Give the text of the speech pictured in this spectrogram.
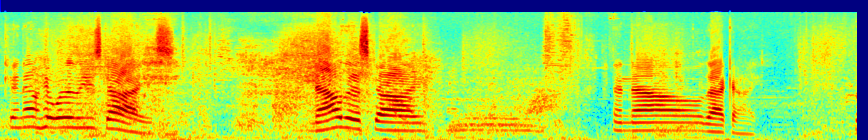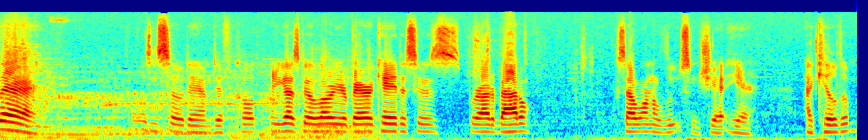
Okay, now hit one of these guys. Now this guy. And now that guy. There. That wasn't so damn difficult. Are you guys going to lower your barricade as soon as we're out of battle? Because I want to loot some shit here. I killed them.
